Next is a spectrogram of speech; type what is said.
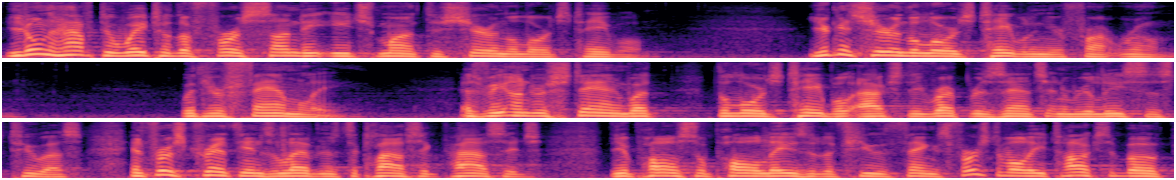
you don't have to wait till the first Sunday each month to share in the Lord's table. You can share in the Lord's table in your front room with your family as we understand what the Lord's table actually represents and releases to us. In 1 Corinthians 11, it's the classic passage. The Apostle Paul lays out a few things. First of all, he talks about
